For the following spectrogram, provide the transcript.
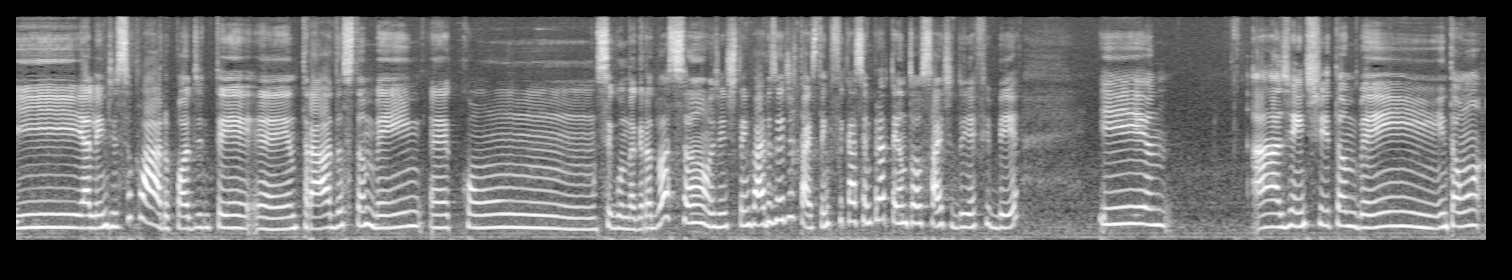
E, além disso, claro, pode ter é, entradas também é, com segunda graduação. A gente tem vários editais. Tem que ficar sempre atento ao site do IFB. E a gente também, então,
